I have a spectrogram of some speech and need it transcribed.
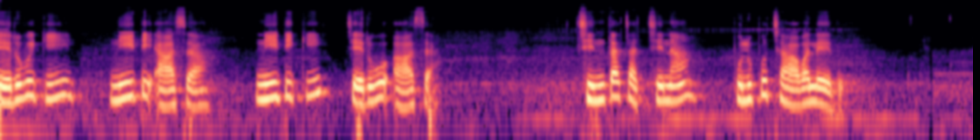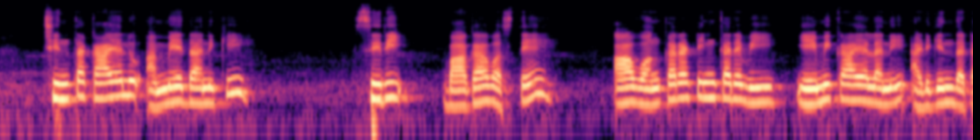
చెరువుకి నీటి ఆశ నీటికి చెరువు ఆశ. చింత చచ్చినా పులుపు చావలేదు. చింతకాయలు అమ్మేదానికి సిరి బాగా వస్తే ఆ వంకర టింకరవి ఏమి కాయలని అడిగిందట.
